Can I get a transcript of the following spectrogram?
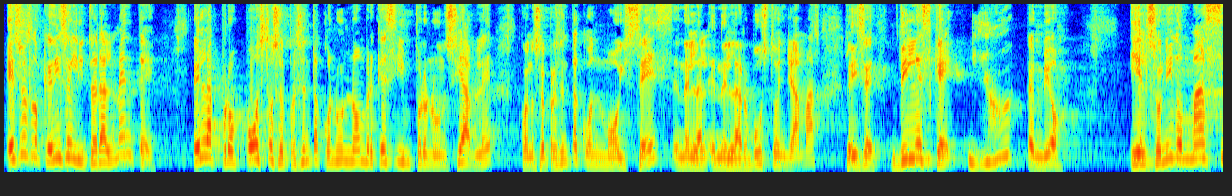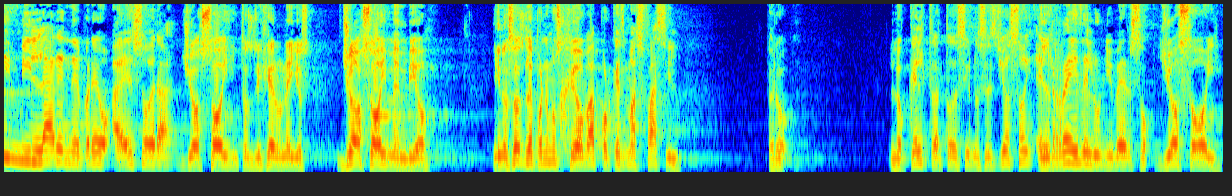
Eso es lo que dice literalmente. Él a propósito se presenta con un nombre que es impronunciable. Cuando se presenta con Moisés en el, en el arbusto en llamas, le dice, diles que te envió. Y el sonido más similar en hebreo a eso era yo soy. Entonces dijeron ellos, yo soy me envió. Y nosotros le ponemos Jehová porque es más fácil. Pero lo que él trató de decirnos es, yo soy el rey del universo, yo soy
